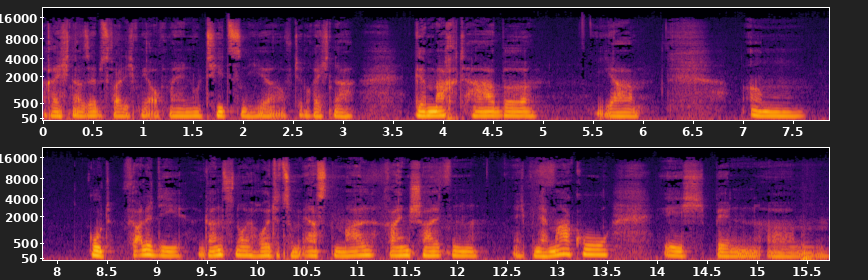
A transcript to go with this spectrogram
Rechner selbst, weil ich mir auch meine Notizen hier auf dem Rechner gemacht habe. Ja, ähm, gut, für alle, die ganz neu heute zum ersten Mal reinschalten, ich bin der Marco, ich bin ähm,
